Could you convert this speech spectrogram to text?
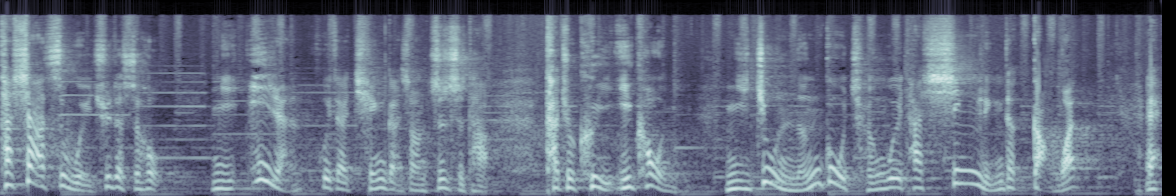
他下次委屈的时候，你依然会在情感上支持他，他就可以依靠你，你就能够成为他心灵的港湾。哎，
